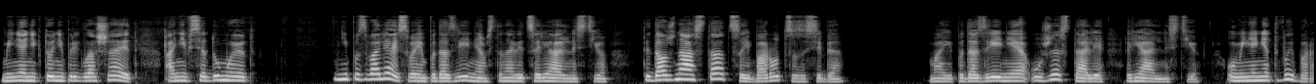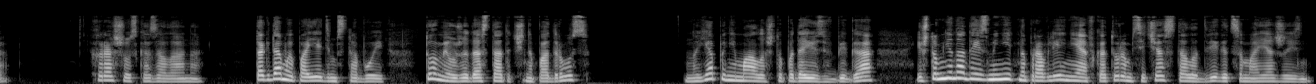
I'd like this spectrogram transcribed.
Меня никто не приглашает, они все думают... Не позволяй своим подозрениям становиться реальностью. Ты должна остаться и бороться за себя. Мои подозрения уже стали реальностью. У меня нет выбора. Хорошо, сказала она. Тогда мы поедем с тобой. Томми уже достаточно подрос. Но я понимала, что подаюсь в бега, и что мне надо изменить направление, в котором сейчас стала двигаться моя жизнь.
